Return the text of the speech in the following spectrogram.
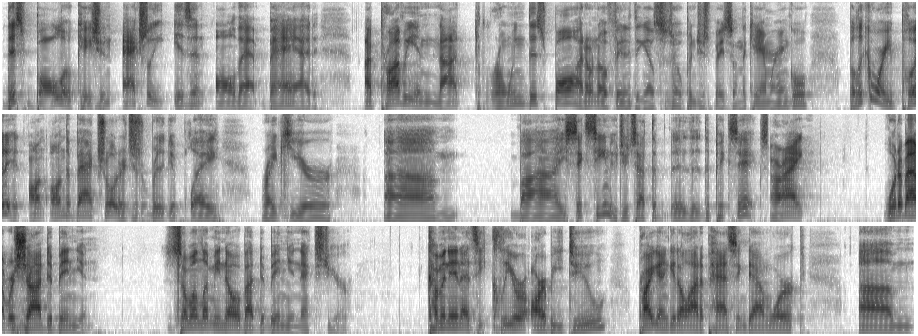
This ball location actually isn't all that bad. I probably am not throwing this ball. I don't know if anything else is open just based on the camera angle. But look at where he put it on, on the back shoulder. It's Just a really good play right here um, by 16, who just had the, the, the pick six. All right. What about Rashod Dubinion? Someone let me know about Dubinion next year. Coming in as a clear RB2, probably going to get a lot of passing down work. Um,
